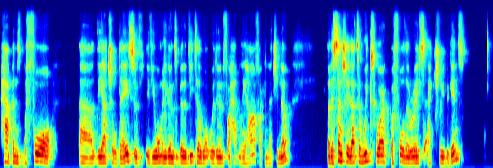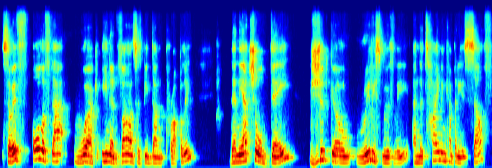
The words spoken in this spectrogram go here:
happens before uh, the actual day. So if, if, you want me to go into a bit of detail what we're doing for Hattingley Half, I can let you know. But essentially, that's a week's work before the race actually begins. So if all of that work in advance has been done properly, then the actual day mm-hmm. should go really smoothly, and the timing company itself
